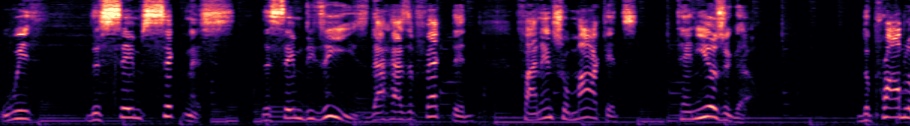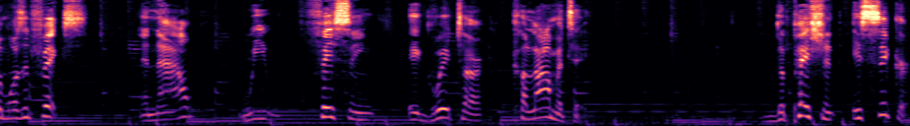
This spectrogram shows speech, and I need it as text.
with the same sickness, the same disease that has affected financial markets 10 years ago. The problem wasn't fixed. And now we're facing a greater calamity. The patient is sicker.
